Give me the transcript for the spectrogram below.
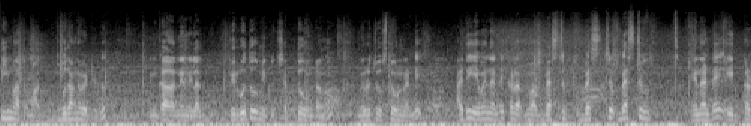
టీ మాత్రం అద్భుతంగా పెట్టిండు. ఇంకా నేను ఇలా తిరుగుతూ మీకు చెప్తూ ఉంటాను. మీరు చూస్తూ ఉండండి. అయితే ఏమైందంటే ఇక్కడ బెస్ట్ బెస్ట్ బెస్ట్ ఏంటంటే ఇక్కడ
